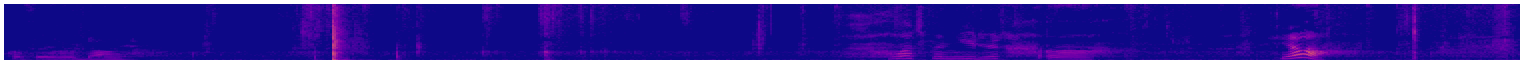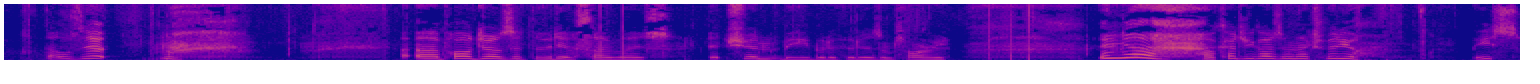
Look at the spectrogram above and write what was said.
hopefully I don't die. Well, that's been yeeted. Uh, yeah. That was it. I apologize if the video sideways. It shouldn't be, but if it is, I'm sorry. And yeah, I'll catch you guys in the next video. Peace.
